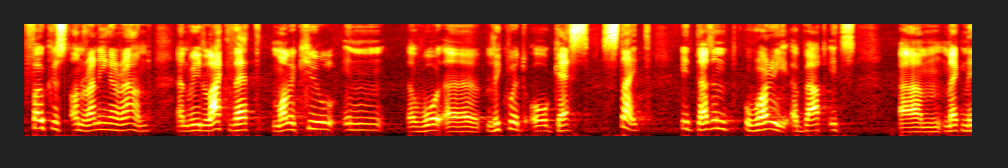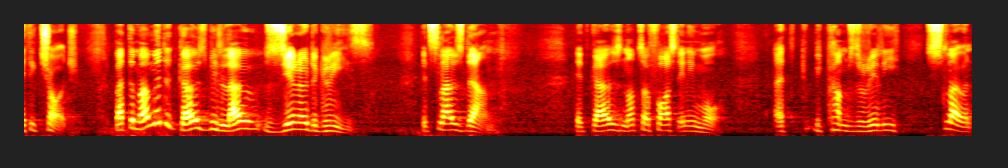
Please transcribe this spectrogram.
focused on running around. And we like that molecule in a, a liquid or gas state, it doesn't worry about its um, magnetic charge. But the moment it goes below zero degrees, it slows down. It goes not so fast anymore. It becomes really slow. And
